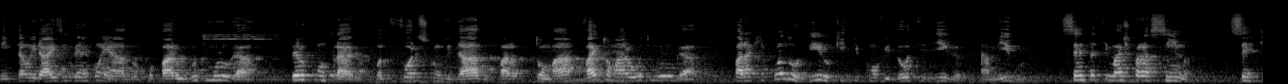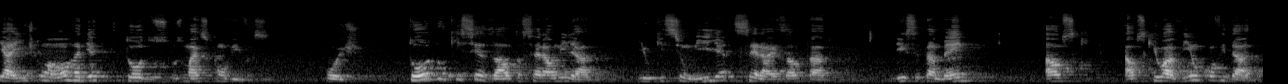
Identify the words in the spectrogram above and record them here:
então irás envergonhado ocupar o último lugar. Pelo contrário, quando fores convidado para tomar, vai tomar o último lugar, para que quando vir o que te convidou te diga: amigo, senta-te mais para cima. Ser-te-á isto uma honra diante de todos os mais convivas. Pois todo o que se exalta será humilhado, e o que se humilha será exaltado. Disse também aos que, aos que o haviam convidado:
